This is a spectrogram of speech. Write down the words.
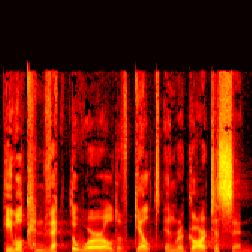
he will convict the world of guilt in regard to sin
